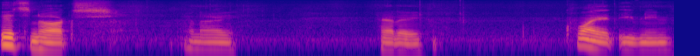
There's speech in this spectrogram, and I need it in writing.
It's Knox, and I had a quiet evening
